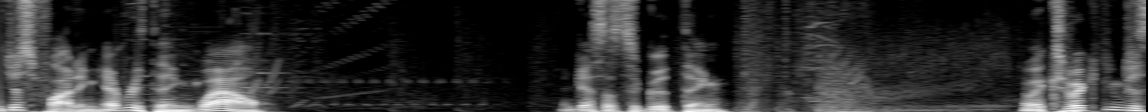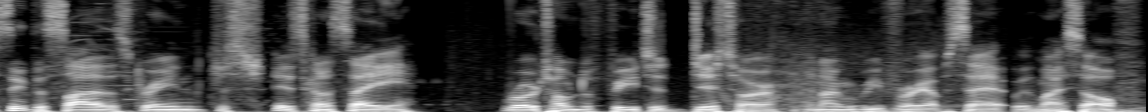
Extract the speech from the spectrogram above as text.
just fighting everything, wow. I guess that's a good thing. I'm expecting to see the side of the screen just it's gonna say Rotom defeated Ditto, and I'm gonna be very upset with myself.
